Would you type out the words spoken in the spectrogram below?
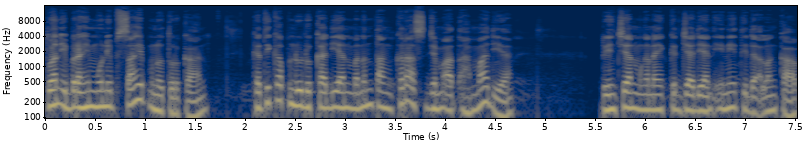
Tuan Ibrahim Munib Sahib menuturkan, ketika penduduk Kadian menentang keras jemaat Ahmadiyah, rincian mengenai kejadian ini tidak lengkap,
